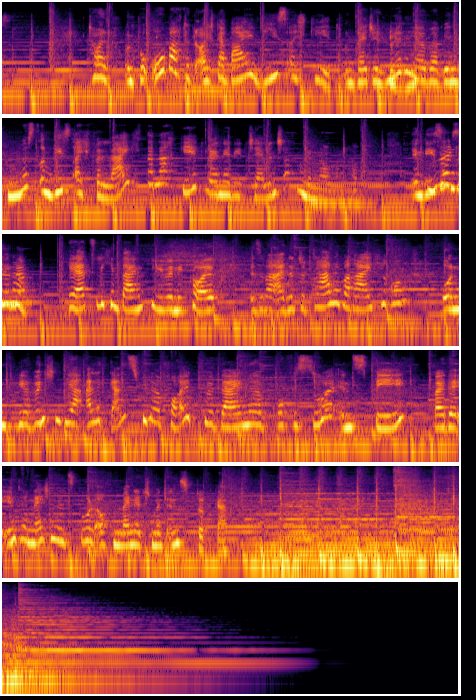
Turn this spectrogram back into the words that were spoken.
Toll. Und beobachtet euch dabei, wie es euch geht und welche Hürden mhm. ihr überwinden müsst und wie es euch vielleicht danach geht, wenn ihr die Challenge angenommen habt. In diesem Sinne, genau. herzlichen Dank, liebe Nicole. Es war eine totale Bereicherung und wir wünschen dir alle ganz viel Erfolg für deine Professur in SPE bei der International School of Management in Stuttgart.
